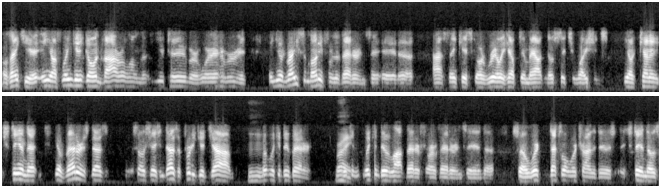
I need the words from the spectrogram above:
Well, thank you. You know, if we can get it going viral on the YouTube or wherever, and, and you know, raise some money for the veterans, and, uh, I think it's going to really help them out in those situations. You know, kind of extend that. You know, Veterans does Association does a pretty good job, Mhm. but we could do better. We can we can do a lot better for our veterans, and uh, so we're that's what we're trying to do is extend those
